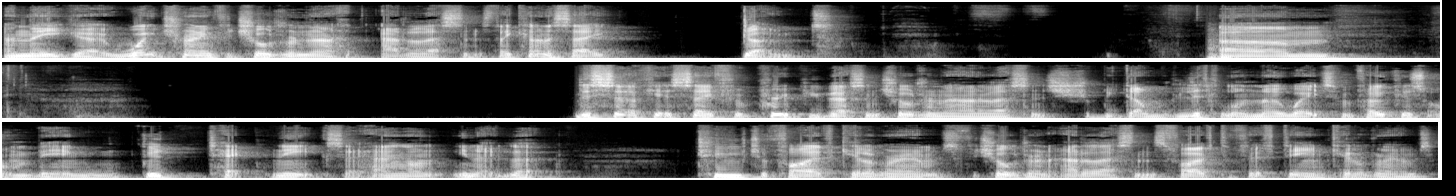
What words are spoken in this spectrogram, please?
And there you go. Weight training for children and adolescents. They kind of say, don't. Um, This circuit is safe for prepubescent children and adolescents. Should be done with little or no weights and focus on being good technique. So hang on, you know, look, two to five kilograms for children, adolescents, five to 15 kilograms.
